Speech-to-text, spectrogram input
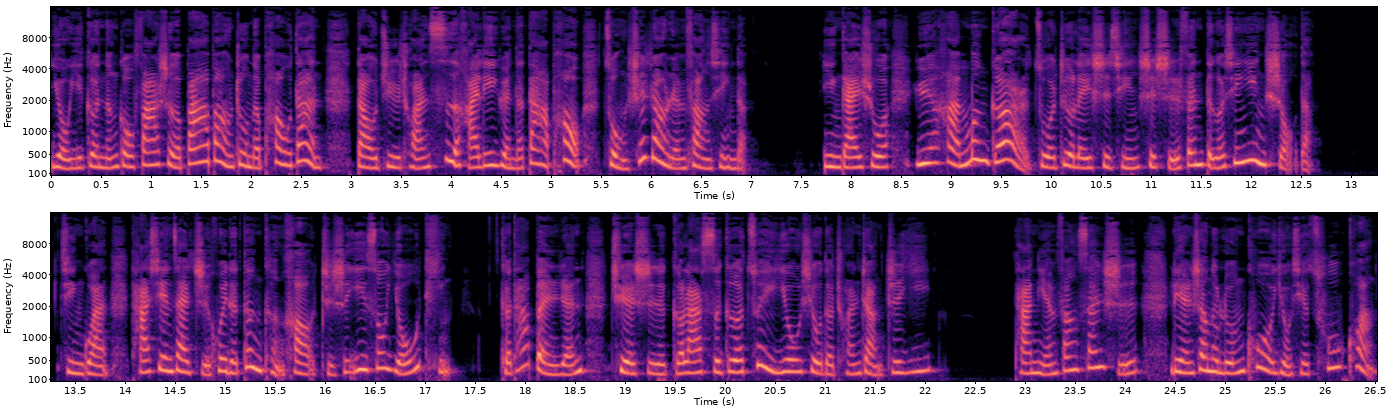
有一个能够发射八磅重的炮弹到距船四海里远的大炮，总是让人放心的。应该说，约翰·孟格尔做这类事情是十分得心应手的。尽管他现在指挥的邓肯号只是一艘游艇，可他本人却是格拉斯哥最优秀的船长之一。他年方三十，脸上的轮廓有些粗犷，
